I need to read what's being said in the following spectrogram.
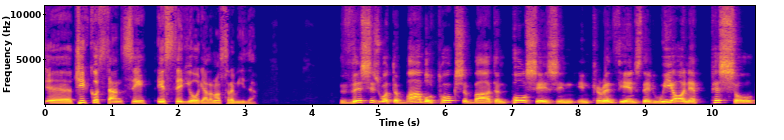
eh, circostanze esteriori alla nostra vita. This is what the Bible talks about, and Paul says in, in Corinthians that we are an epistle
